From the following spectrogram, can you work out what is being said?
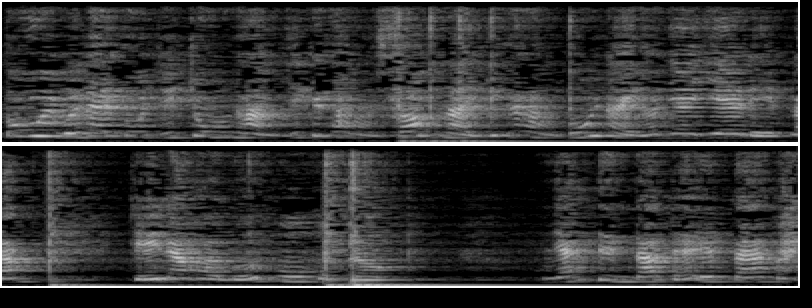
tôi bữa nay tôi chỉ trung thành chỉ cái thằng shop này chỉ cái thằng túi này thôi nha, da đẹp lắm. Chị nào hồi bữa mua một đợt nhắn tin đó để em tan bảy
